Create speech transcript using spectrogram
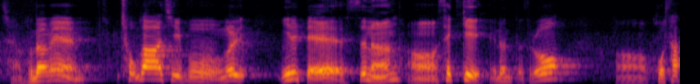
자, 그다음에 초가 지붕을 일때 쓰는 어, 새끼 이런 뜻으로 어, 고삿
